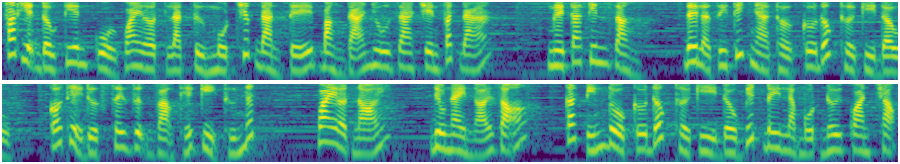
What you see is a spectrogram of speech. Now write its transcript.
Phát hiện đầu tiên của Wyatt là từ một chiếc đàn tế bằng đá nhô ra trên vách đá. Người ta tin rằng đây là di tích nhà thờ cơ đốc thời kỳ đầu, có thể được xây dựng vào thế kỷ thứ nhất. Wyatt nói, điều này nói rõ các tín đồ cơ đốc thời kỳ đầu biết đây là một nơi quan trọng.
